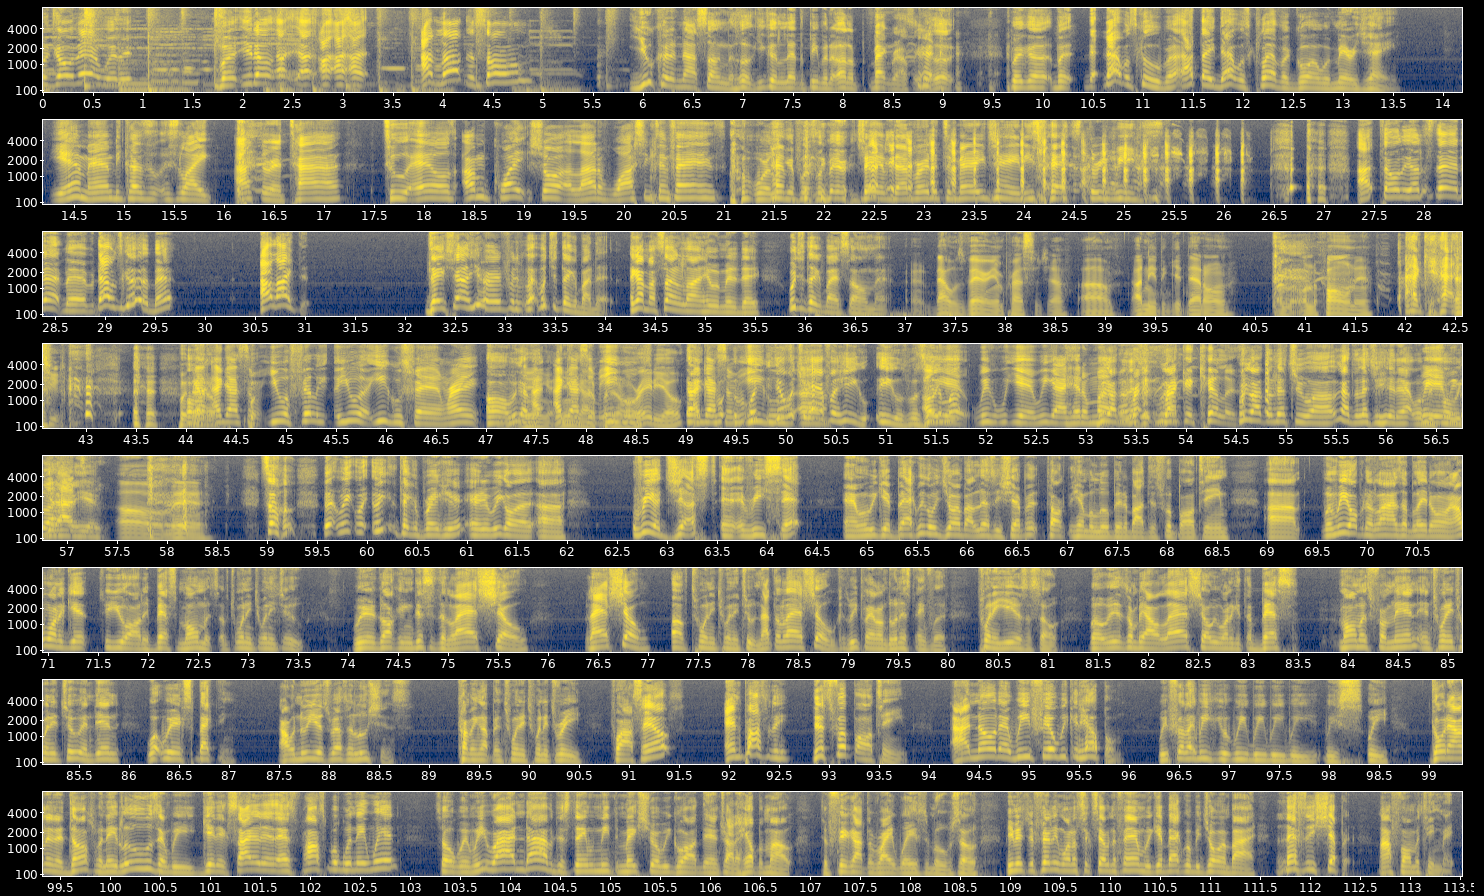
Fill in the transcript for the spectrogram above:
Go there with it, but you know, I I I I, I love the song. You could have not sung the hook. You could have let the people in the other background sing the hook. But uh, but th- that was cool, bro. I think that was clever going with Mary Jane. Yeah, man, because it's like after a tie, two L's, I'm quite sure a lot of Washington fans We're looking for some Mary Jane. They have diverted to Mary Jane these past three weeks. I totally understand that, man. But that was good, man. I liked it. Deshaun, you heard for what you think about that? I got my son-in-law here with me today. What you think about that song, man? Uh, That was very impressive, Jeff. Um, I need to get that on on, on the phone and I got you. I got, I got some. You a Philly? You a Eagles fan, right? Oh, we got. I, I got some Eagles. radio. I got some What, Eagles. what you uh, have for Eagle, Eagles? Was Oh yeah, we, we yeah we got hit them up. got to let Re- you- we got- record killers. We got to let you. Uh, we got to let you hear that one We- before we we, get out of here. Oh man. So we, we, we can take a break here, and we're gonna uh, readjust and, reset. And when we get back, we're gonna be joined by Leslie Shepherd. Talk to him a little bit about this football team. Um, when we open the lines up later on, I want to get to you all the best moments of 2022. We're talking. This is the last show, last show of 2022, not the last show because we plan on doing this thing for 20 years or so. But it's gonna be our last show. We want to get the best moments from men in 2022, and then what we're expecting, our New Year's resolutions coming up in 2023 for ourselves and possibly this football team. I know that we feel we can help them. We feel like we we we we we we, we go down in the dumps when they lose, and we get excited as possible when they win. So when we ride and die with this thing, we need to make sure we go out there and try to help them out to figure out the right ways to move. So be Mr. Finley, 1067 The Fan. When we get back, we'll be joined by Leslie Shepherd, my former teammate.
